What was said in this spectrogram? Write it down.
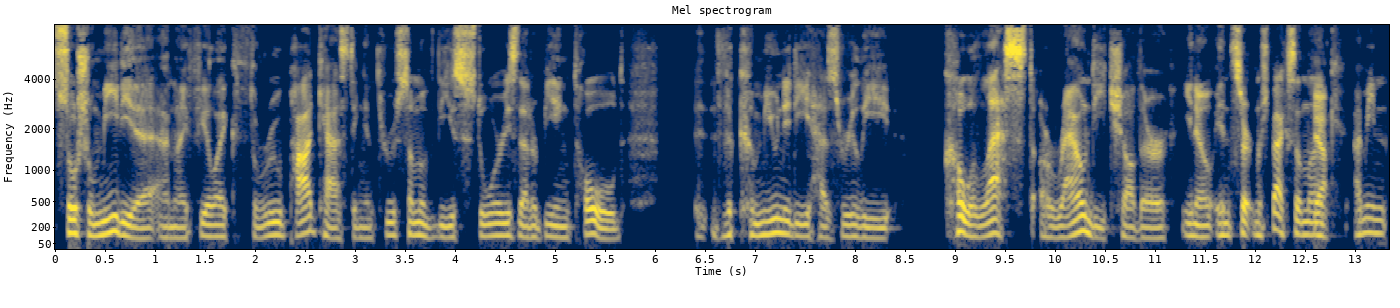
social media and i feel like through podcasting and through some of these stories that are being told eh, the community has really coalesced around each other, you know, in certain respects. And like, yeah. I mean,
